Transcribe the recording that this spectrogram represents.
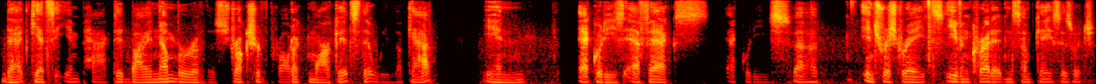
that gets impacted by a number of the structured product markets that we look at in equities, FX, equities, uh, interest rates, even credit in some cases, which,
